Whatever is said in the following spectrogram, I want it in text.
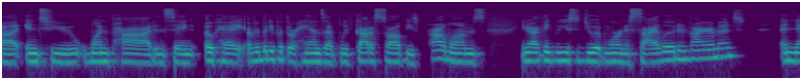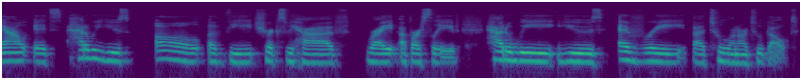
uh, into one pod and saying, okay, everybody put their hands up. We've got to solve these problems. You know, I think we used to do it more in a siloed environment. And now it's how do we use all of the tricks we have right up our sleeve how do we use every uh, tool in our tool belt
